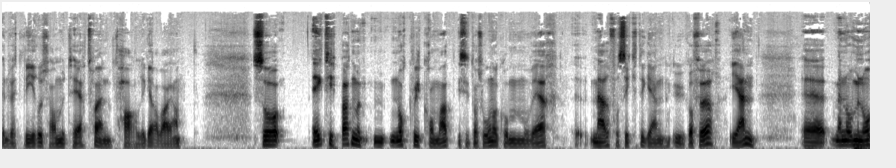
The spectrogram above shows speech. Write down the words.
en, et virus har mutert fra en farligere variant. Så jeg tipper at vi nok vil komme i situasjoner hvor vi må være eh, mer forsiktige enn uker før igjen. Eh, Men når vi nå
